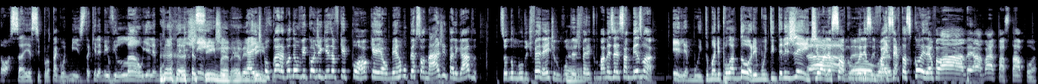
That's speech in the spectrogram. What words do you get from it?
Nossa, esse protagonista, que ele é meio vilão e ele é muito inteligente. Sim, mano. É, E aí, tipo, isso. cara, quando eu vi Code Geass, eu fiquei, porra, ok, é o mesmo personagem, tá ligado? Só num mundo diferente, num contexto Aham. diferente e tudo mais, mas é essa mesma. Ele é muito manipulador e muito inteligente. Ah, olha só como não, ele mano. faz certas coisas. Aí eu falo, ah, velho, ah, vai afastar, porra.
